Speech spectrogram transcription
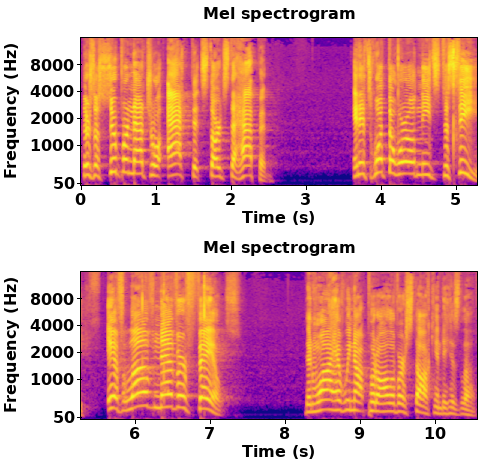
There's a supernatural act that starts to happen, and it's what the world needs to see. If love never fails, then why have we not put all of our stock into His love?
